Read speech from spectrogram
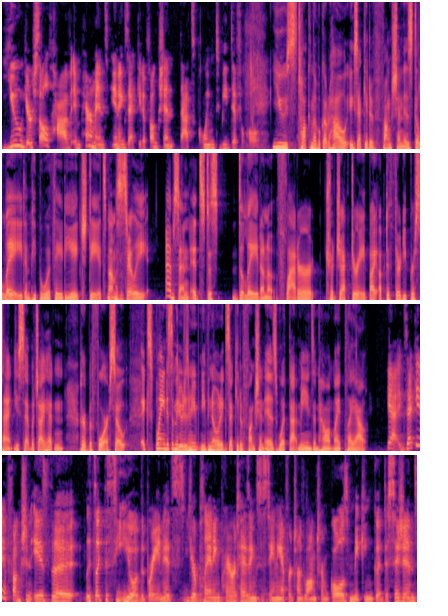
you yourself have impairments in executive function, that's going to be difficult. You talk in the book about how executive function is delayed in people with ADHD. It's not necessarily absent, it's just delayed on a flatter trajectory by up to 30%, you said, which I hadn't heard before. So explain to somebody who doesn't even know what executive function is, what that means and how it might play out. Yeah, executive function is the it's like the CEO of the brain. It's you're planning, prioritizing, sustaining effort towards long-term goals, making good decisions.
